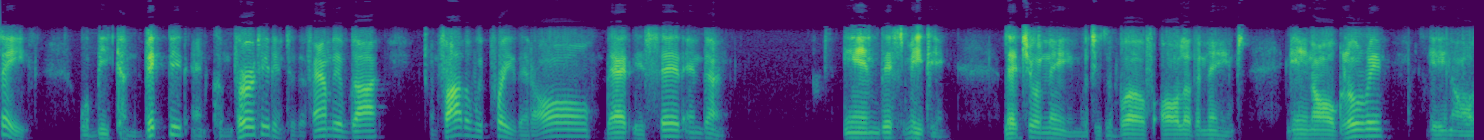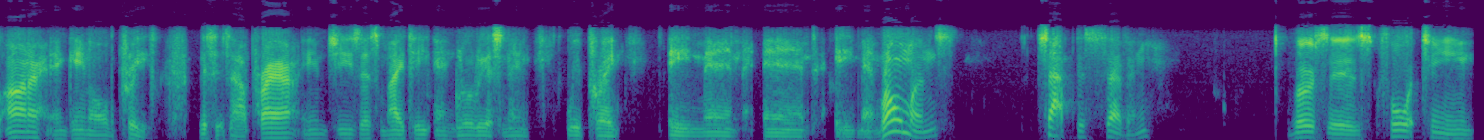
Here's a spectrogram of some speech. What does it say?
saved will be convicted and converted into the family of God. And Father, we pray that all that is said and done in this meeting, let your name, which is above all other names, gain all glory, gain all honor, and gain all the praise. This is our prayer in Jesus' mighty and glorious name. We pray. Amen and amen. Romans chapter 7, verses 14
